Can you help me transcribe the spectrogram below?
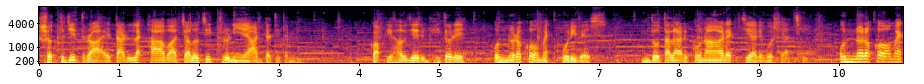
সত্যজিৎ রায় তার লেখা বা চলচ্চিত্র নিয়ে আড্ডা দিতেন। কফি হাউজের ভিতরে অন্যরকম এক পরিবেশ। দোতলার কোনার এক চেয়ারে বসে আছি। অন্যরকম এক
